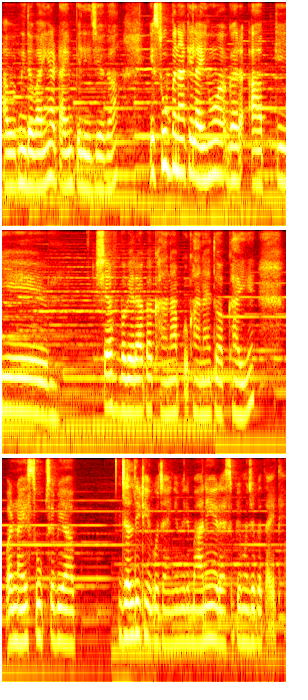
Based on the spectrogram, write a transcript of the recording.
आप अपनी दवाइयाँ टाइम पे लीजिएगा। ये सूप बना के लाई हूँ। अगर आपके ये शेफ़ वगैरह का खाना आपको खाना है तो आप खाइए, वरना इस सूप से भी आप जल्दी ठीक हो जाएँगे। मेरी माँ ने ये रेसिपी मुझे बताई थी।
